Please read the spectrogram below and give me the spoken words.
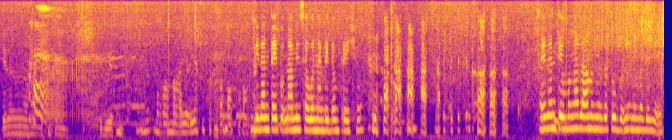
Kailan hapos na sa sibuyas bayar yan. Ginantay po namin sa 100 ang presyo. Ay, nante, yung mga halaman yung gatubo na na maliliit.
